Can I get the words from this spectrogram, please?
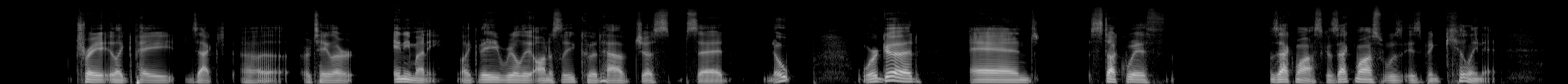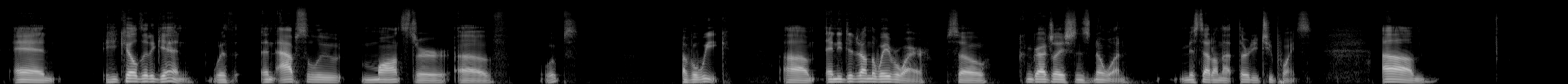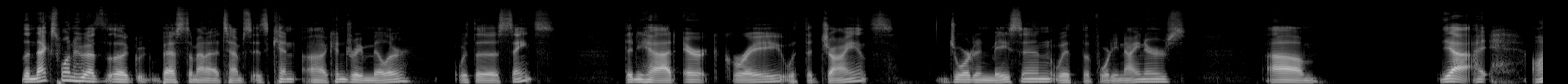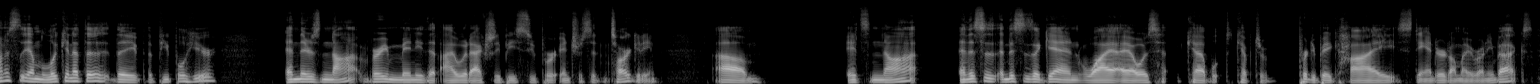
trade like pay Zach uh, or Taylor any money. Like they really honestly could have just said, "Nope, we're good," and stuck with Zach Moss because Zach Moss was has been killing it, and he killed it again with an absolute monster of whoops of a week, um, and he did it on the waiver wire. So congratulations, no one missed out on that 32 points. Um, the next one who has the best amount of attempts is Ken uh, Kendre Miller with the Saints. Then you had Eric Gray with the Giants. Jordan Mason with the 49ers. Um, yeah, I honestly I'm looking at the the the people here, and there's not very many that I would actually be super interested in targeting. Um, it's not, and this is and this is again why I always kept kept a pretty big high standard on my running backs,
